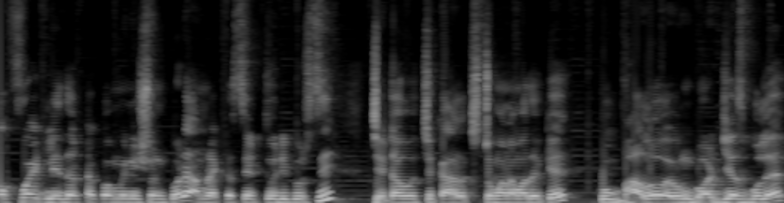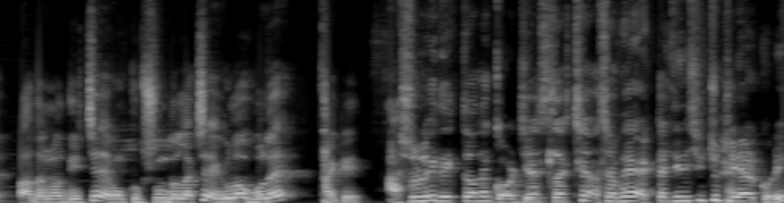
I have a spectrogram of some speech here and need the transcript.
অফ হোয়াইট লেদারটা কম্বিনেশন করে আমরা একটা সেট তৈরি করছি যেটা হচ্ছে কাস্টমার আমাদেরকে খুব ভালো এবং গর্জিয়াস বলে প্রাধান্য দিচ্ছে এবং খুব সুন্দর লাগছে এগুলো বলে থাকে। আসলেই দেখতে অনেক গর্জিয়াস লাগছে। আচ্ছা ভাই একটা জিনিস একটু ক্লিয়ার করি।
